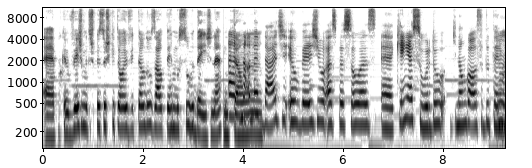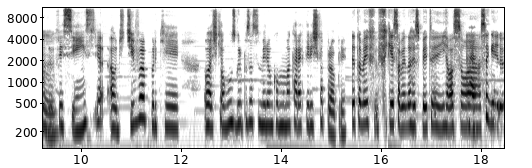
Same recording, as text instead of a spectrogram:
É, porque eu vejo muitas pessoas que estão evitando usar o termo surdez, né? Então. É, na verdade, eu vejo as pessoas. É, quem é surdo, que não gosta do termo hum. deficiência auditiva, porque eu acho que alguns grupos assumiram como uma característica própria. Eu também fiquei sabendo a respeito em relação à é. cegueira.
